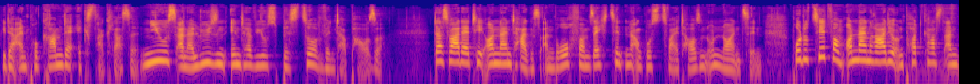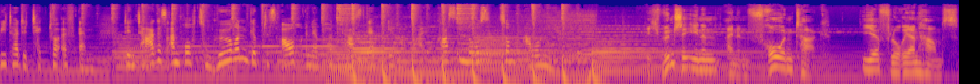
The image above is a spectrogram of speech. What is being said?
wieder ein Programm der Extraklasse. News, Analysen, Interviews bis zur Winterpause. Das war der T-Online-Tagesanbruch vom 16. August 2019. Produziert vom Online-Radio- und Podcast-Anbieter Detektor FM. Den Tagesanbruch zum Hören gibt es auch in der Podcast-App Ihrer Wahl. Kostenlos zum Abonnieren. Ich wünsche Ihnen einen frohen Tag. Ihr Florian Harms.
